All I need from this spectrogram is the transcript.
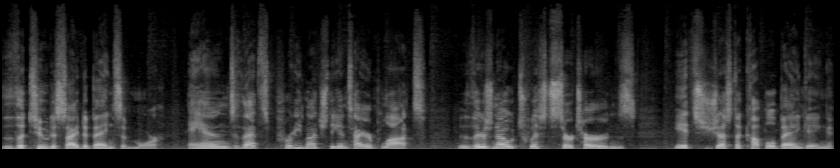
the two decide to bang some more. And that's pretty much the entire plot. There's no twists or turns, it's just a couple banging,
